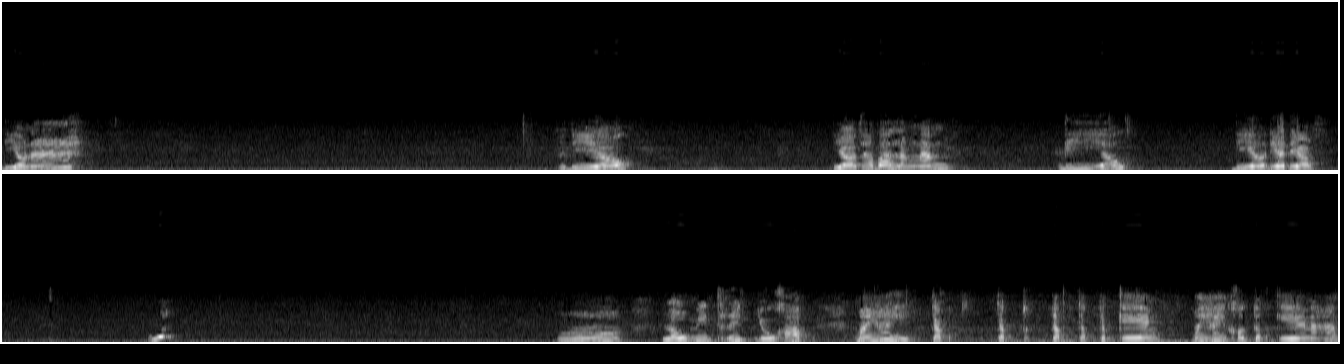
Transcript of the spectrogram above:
เดี๋ยวนะ เดี๋ยว เดี๋ยวถ้าบ้านหลังนั้น เดี๋ยว เดี๋ยวเดี๋ยวเดี๋ยวอ๋อเรามีทริคอยู่ครับ ไม่ให้จับจับจับจับจับเกง ไม่ให้เขาจับเกงนะครับ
